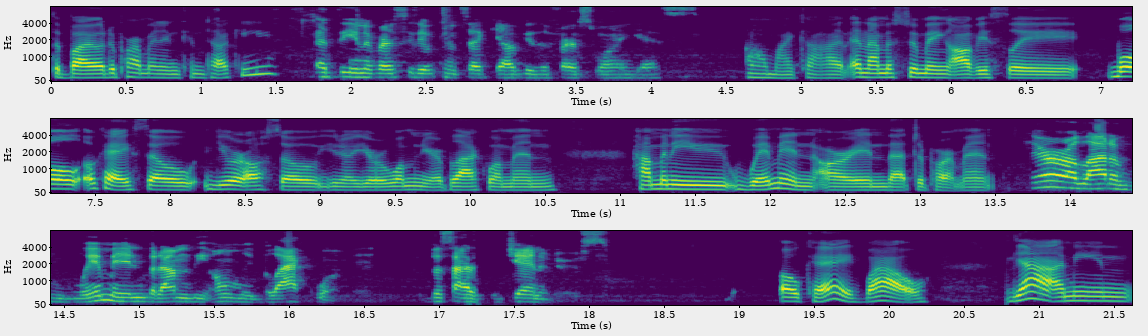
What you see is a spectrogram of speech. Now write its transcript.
the bio department in Kentucky? At the University of Kentucky, I'll be the first one, yes. Oh my God. And I'm assuming, obviously, well, okay, so you're also, you know, you're a woman, you're a black woman. How many women are in that department? There are a lot of women, but I'm the only black woman besides the janitors. Okay, wow. Yeah, I mean,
